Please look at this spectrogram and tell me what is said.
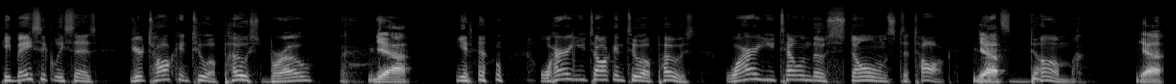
He basically says, You're talking to a post, bro. yeah. You know, why are you talking to a post? Why are you telling those stones to talk? Yeah. That's dumb. Yeah.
